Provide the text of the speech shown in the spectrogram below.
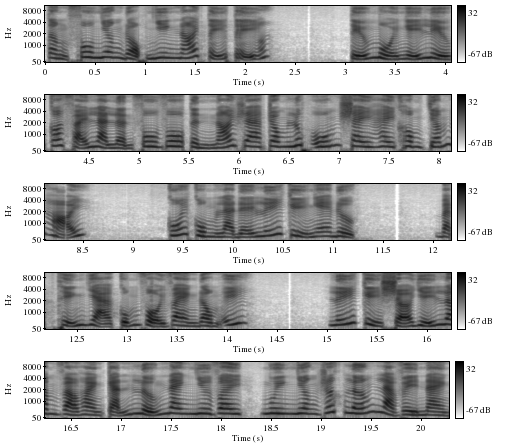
Tần phu nhân đột nhiên nói tỉ tỉ. Tiểu muội nghĩ liệu có phải là lệnh phu vô tình nói ra trong lúc uống say hay không chấm hỏi. Cuối cùng là để Lý Kỳ nghe được. Bạch Thiển Dạ cũng vội vàng đồng ý. Lý Kỳ sợ dĩ lâm vào hoàn cảnh lưỡng nan như vây, nguyên nhân rất lớn là vì nàng.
